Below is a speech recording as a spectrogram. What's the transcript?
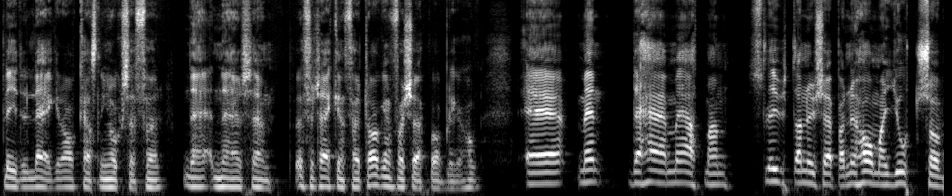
blir det lägre avkastning också för när, när sen försäkringsföretagen får köpa obligationer. Eh, men det här med att man slutar nu köpa, nu har man gjort så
